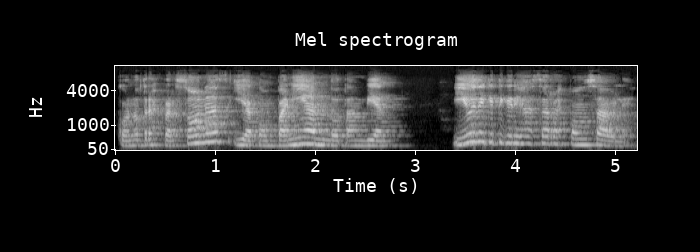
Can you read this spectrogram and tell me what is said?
con otras personas y acompañando también. ¿Y hoy de qué te querés hacer responsable?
